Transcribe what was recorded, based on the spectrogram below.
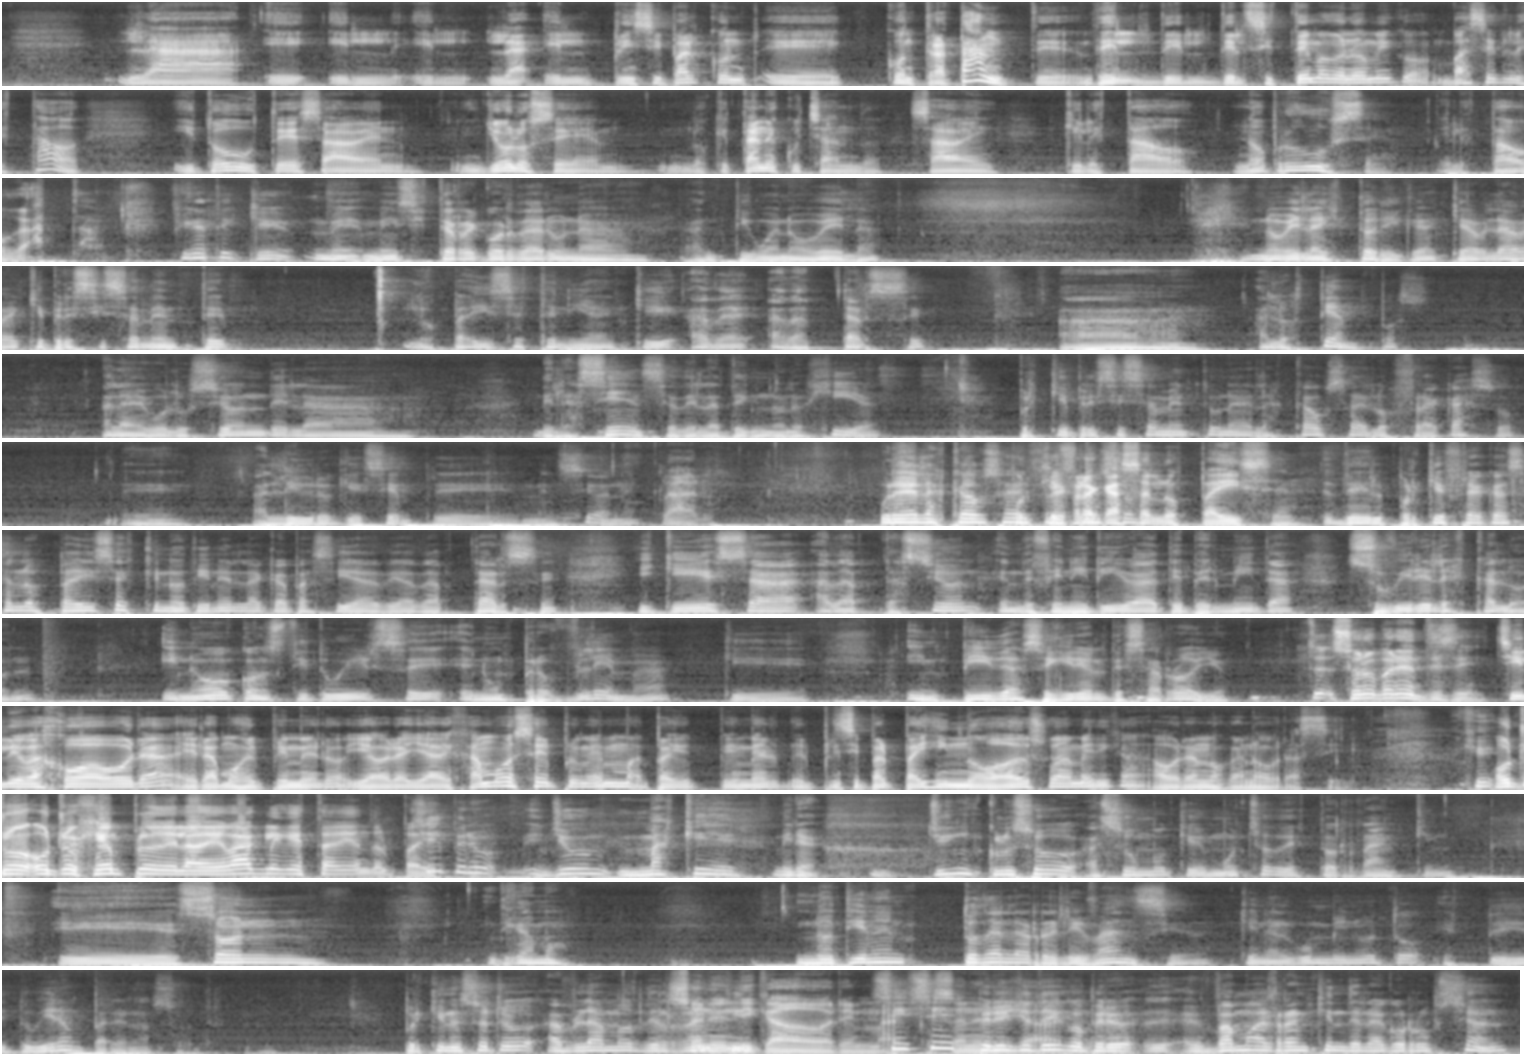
la, eh, el, principal con- eh, contratante del- del sistema económico va a ser el Estado. Y todos ustedes saben, yo lo sé, los que están escuchando saben que el Estado no produce, el Estado gasta. Fíjate que me, me hiciste recordar una antigua novela, novela histórica, que hablaba que precisamente los países tenían que ada- adaptarse a, a los tiempos, a la evolución de la, de la ciencia, de la tecnología, porque precisamente una de las causas de los fracasos, eh, al libro que siempre menciona, Claro. una de las causas del Porque fracaso fracasan los países. del por qué fracasan los países que no tienen la capacidad de adaptarse y que esa adaptación en definitiva te permita subir el escalón y no constituirse en un problema que impida seguir el desarrollo. Solo paréntesis, Chile bajó ahora, éramos el primero y ahora ya dejamos de ser el primer, primer- el principal país innovador de Sudamérica, ahora nos ganó Brasil. Otro otro ejemplo de la debacle que está viendo el país. Sí, pero yo más que, mira, yo incluso asumo que muchos de estos rankings eh, son, digamos, no tienen toda la relevancia que en algún minuto este, tuvieron para nosotros. Porque nosotros hablamos del son ranking. indicadores más. Sí, sí, pero yo te digo, pero eh, vamos al ranking de la corrupción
